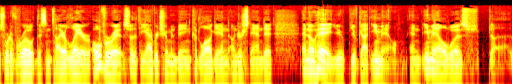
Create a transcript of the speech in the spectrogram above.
sort of wrote this entire layer over it so that the average human being could log in, understand it, and know, hey, you, you've got email. And email was uh,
